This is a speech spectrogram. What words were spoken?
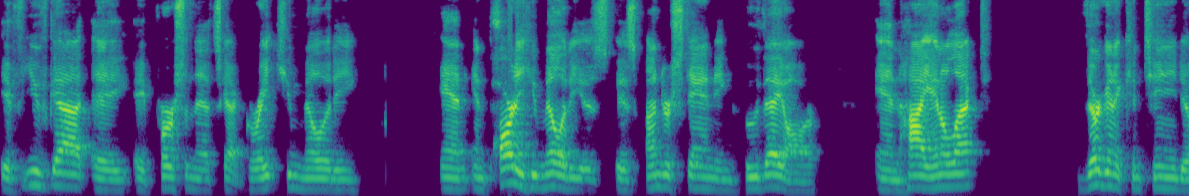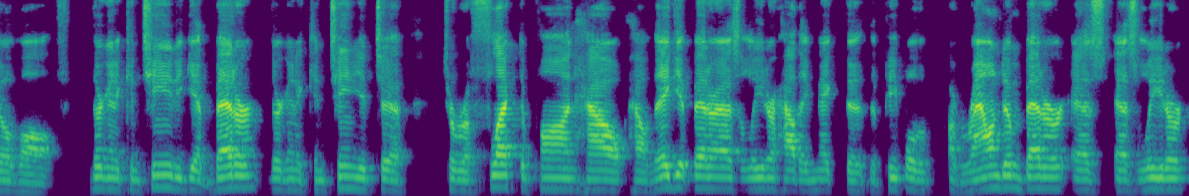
if you've got a a person that's got great humility and and part of humility is is understanding who they are and high intellect they're going to continue to evolve. They're going to continue to get better. They're going to continue to to reflect upon how how they get better as a leader, how they make the the people around them better as as leader.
